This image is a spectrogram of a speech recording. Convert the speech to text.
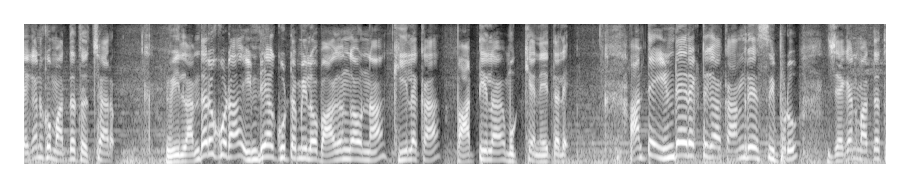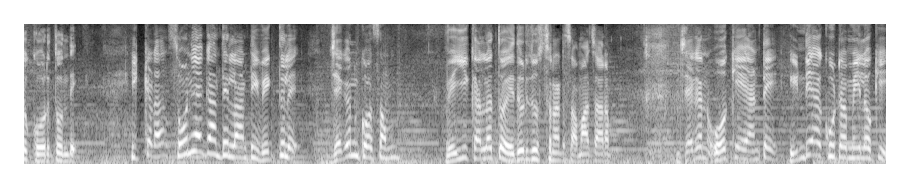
జగన్కు మద్దతు వచ్చారు. వీళ్ళందరూ కూడా ఇండియా కూటమిలో భాగంగా ఉన్న కీలక పార్టీల ముఖ్య నేతలే. అంటే ఇండైరెక్ట్గా కాంగ్రెస్ ఇప్పుడు జగన్ మద్దతు కోరుతుంది. ఇక్కడ సోనియా గాంధీ లాంటి వ్యక్తులే జగన్ కోసం వెయ్యి కళ్ళతో ఎదురు చూస్తున్నట్టు సమాచారం. జగన్ ఓకే అంటే ఇండియా కూటమిలోకి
